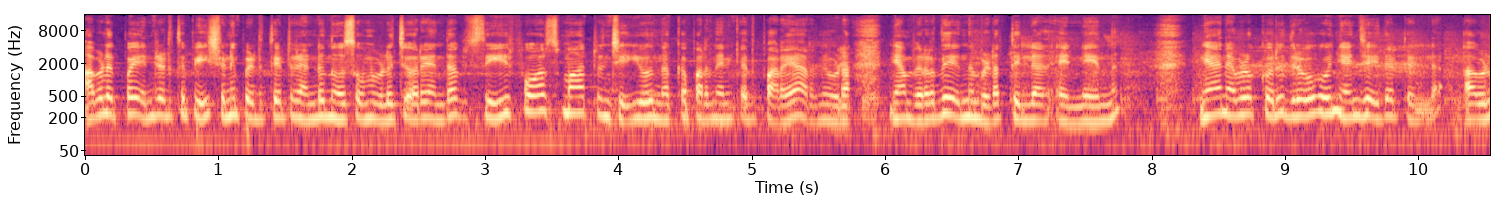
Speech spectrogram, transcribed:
അവളിപ്പോൾ എന്റെ അടുത്ത് ഭീഷണിപ്പെടുത്തിയിട്ട് രണ്ട് ദിവസം മുമ്പ് വിളിച്ചു പറയാം എന്താ സീ ഫോഴ്സ് മാറ്റം ചെയ്യൂ എന്നൊക്കെ പറഞ്ഞ് എനിക്കത് പറയാൻ അറിഞ്ഞുകൂടാ ഞാൻ വെറുതെ ഒന്നും വിടത്തില്ല എന്നെയെന്ന്. ഞാൻ അവൾക്കൊരു ദ്രോഹവും ഞാൻ ചെയ്തിട്ടില്ല. അവൾ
